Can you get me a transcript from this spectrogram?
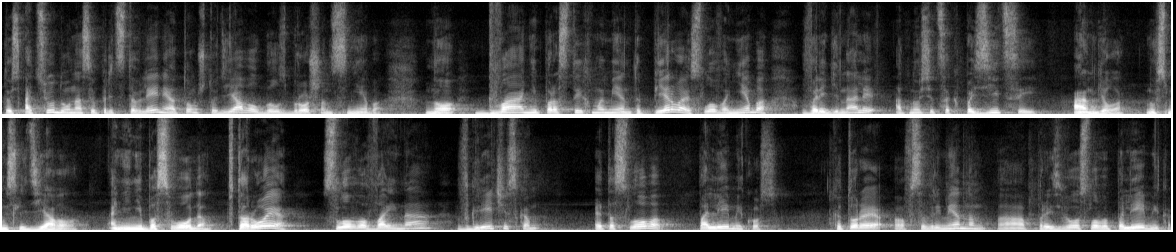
То есть отсюда у нас и представление о том, что дьявол был сброшен с неба. Но два непростых момента. Первое, слово «небо» в оригинале относится к позиции ангела, ну в смысле дьявола, а не небосвода. Второе, слово «война» в греческом это слово «полемикос», которое э, в современном а, произвело слово «полемика».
